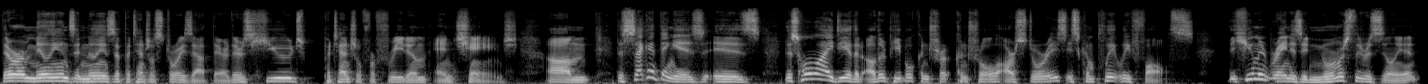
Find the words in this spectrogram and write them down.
there are millions and millions of potential stories out there. There's huge potential for freedom and change. Um, the second thing is is this whole idea that other people contr- control our stories is completely false. The human brain is enormously resilient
